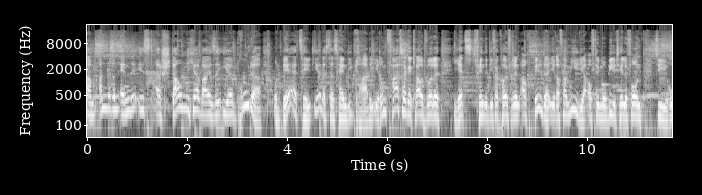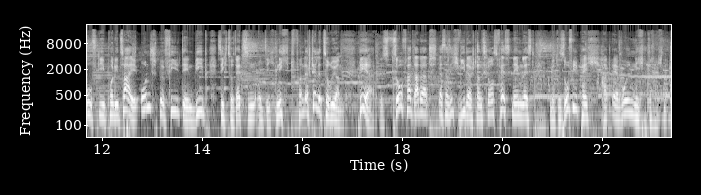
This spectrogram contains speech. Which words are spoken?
Am anderen Ende ist erstaunlicherweise ihr Bruder. Und der erzählt ihr, dass das Handy gerade ihrem Vater geklaut wurde. Jetzt findet die Verkäuferin auch Bilder ihrer Familie auf dem Mobiltelefon. Sie ruft die Polizei und befiehlt den Dieb, sich zu setzen und sich nicht von der Stelle zu rühren. Der ist so verdaddert, dass er sich widerstandslos festnehmen lässt. Mit so viel Pech hat er wohl nicht gerechnet.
